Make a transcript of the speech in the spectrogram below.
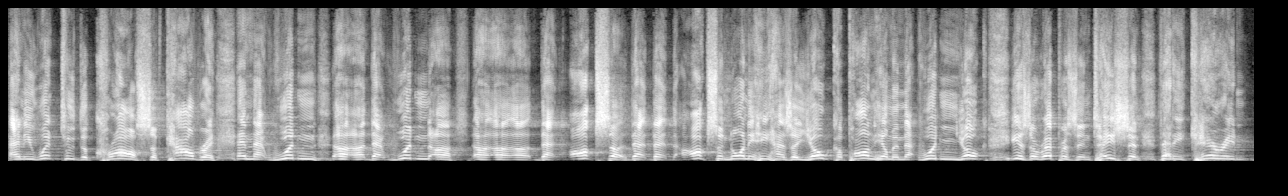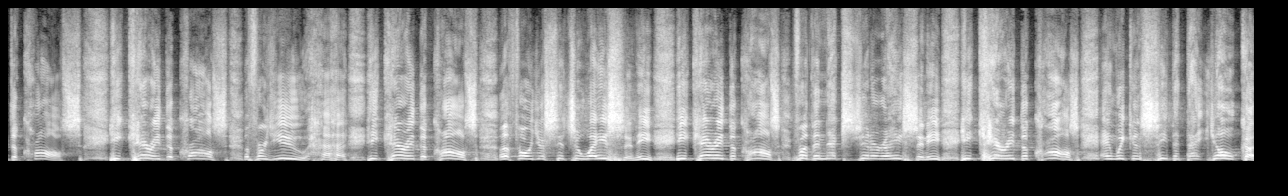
and he went to the cross of Calvary. And that wooden, uh, uh, that wooden, uh, uh, uh, uh that ox, that that ox anointing, he has a yoke upon him, and that wooden yoke is a representation that he carried the cross. He carried the cross for you. he carried the cross for your situation. He, he carried the cross for the next generation. He, he carried the cross, and we can see that that yoke uh,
